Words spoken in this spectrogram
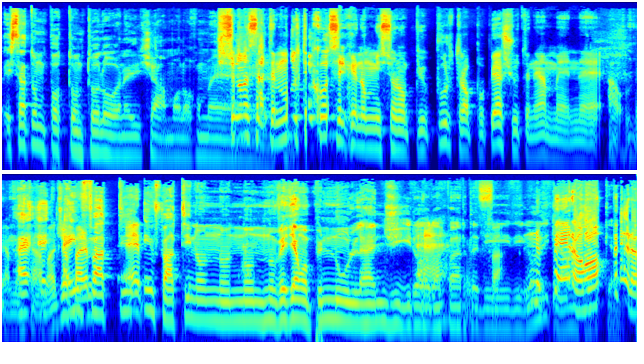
è stato un po' tontolone, diciamolo, come... ci sono state molte cose che non mi sono più purtroppo piaciute né a me né a, ovviamente Eh, eh, maggior e parte. infatti, Eh, infatti non, non- non- vediamo più nulla in giro da Eh, parte di, infa- di- come si chiama, però, perché- però,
